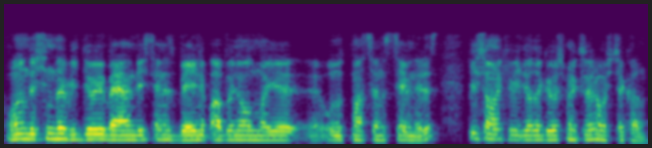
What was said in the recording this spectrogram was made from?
Onun dışında videoyu beğendiyseniz beğenip abone olmayı e, unutmazsanız seviniriz. Bir sonraki videoda görüşmek üzere, hoşça kalın.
